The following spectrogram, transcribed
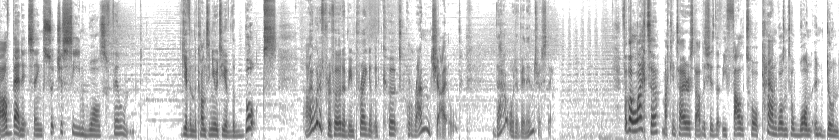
Harve Bennett saying such a scene was filmed. Given the continuity of the books, I would have preferred her being pregnant with Kirk's grandchild. That would have been interesting. For the latter, McIntyre establishes that the Faltor Pan wasn't a one and done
